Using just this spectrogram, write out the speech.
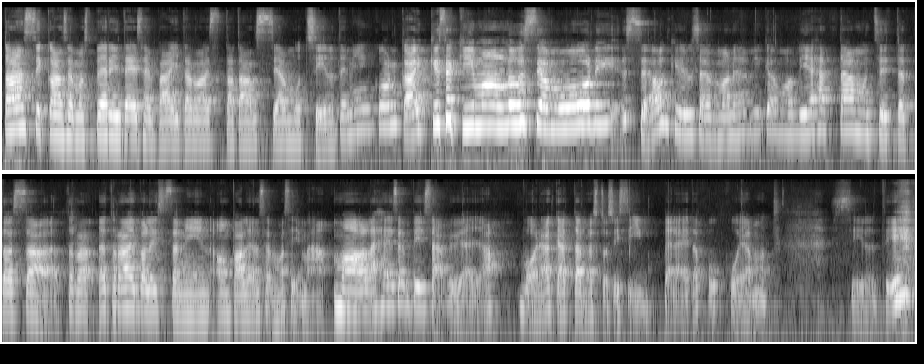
tanssikaan semmoista perinteisempää itämaista tanssia, mutta silti niin kun kaikki se kimallus ja muu, niin se on kyllä semmoinen, mikä mua viehättää. Mutta sitten tuossa tra- Tribalissa niin on paljon semmoisia ma- maanläheisempiä sävyjä ja voidaan käyttää myös tosi simppeleitä pukuja, mutta silti.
